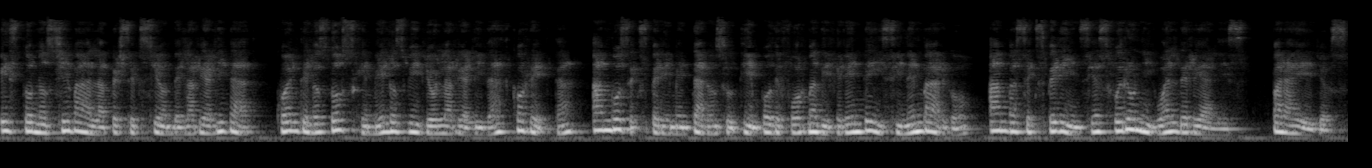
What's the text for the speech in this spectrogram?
Esto nos lleva a la percepción de la realidad, ¿Cuál de los dos gemelos vivió la realidad correcta? Ambos experimentaron su tiempo de forma diferente y sin embargo, ambas experiencias fueron igual de reales para ellos.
